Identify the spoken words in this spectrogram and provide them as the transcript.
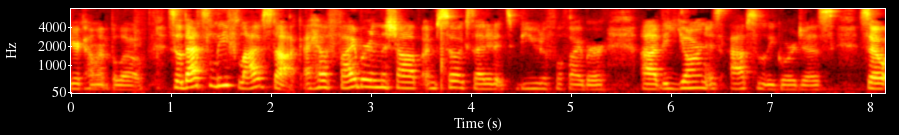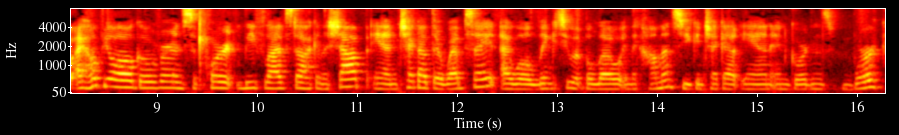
your comment below. So that's Leaf Livestock. I have fiber in the shop. I'm so excited. It's beautiful fiber. Uh, the yarn is absolutely gorgeous. So I hope you'll all go over and support Leaf Livestock in the shop and check out their website. I will link to it below in the comments so you can check out Anne and Gordon's work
